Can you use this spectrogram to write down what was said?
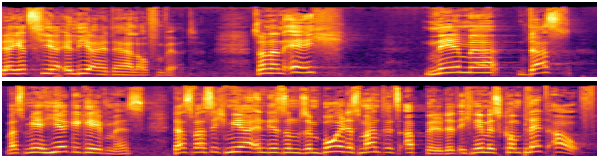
der jetzt hier Elia hinterherlaufen wird, sondern ich nehme das, was mir hier gegeben ist, das, was sich mir in diesem Symbol des Mantels abbildet, ich nehme es komplett auf.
